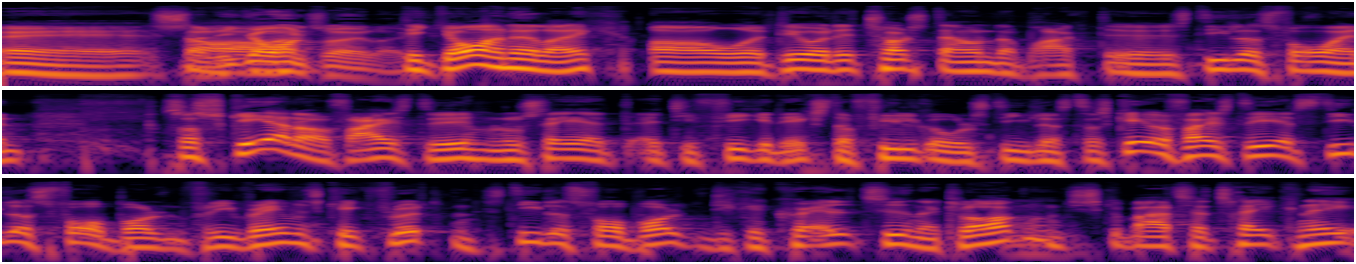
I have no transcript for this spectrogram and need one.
Øh, så, det gjorde han så heller ikke. Det gjorde han heller ikke, og det var det touchdown, der bragte øh, Steelers foran. Så sker der jo faktisk det, nu sagde jeg, at de fik et ekstra field goal Steelers. Der sker jo faktisk det, at Steelers får bolden, fordi Ravens kan ikke flytte den. Steelers får bolden, de kan køre altid af klokken, de skal bare tage tre knæ.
